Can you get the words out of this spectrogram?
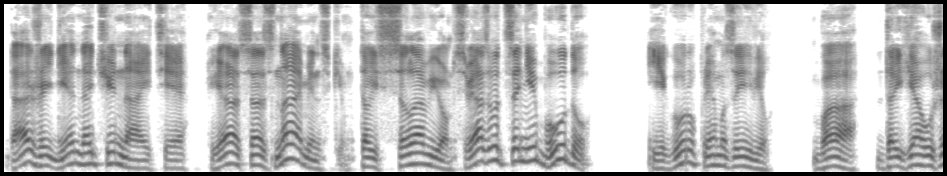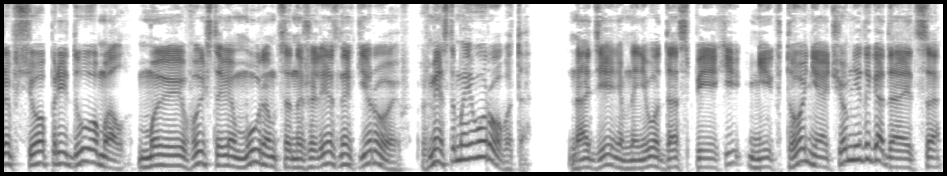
«Даже не начинайте. Я со Знаменским, то есть с Соловьем, связываться не буду». Егору прямо заявил. «Ба, да я уже все придумал. Мы выставим Муромца на железных героев вместо моего робота. Наденем на него доспехи, никто ни о чем не догадается».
